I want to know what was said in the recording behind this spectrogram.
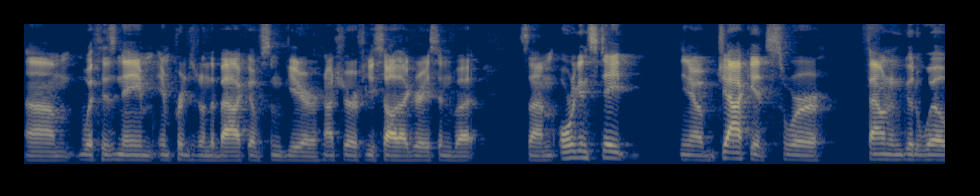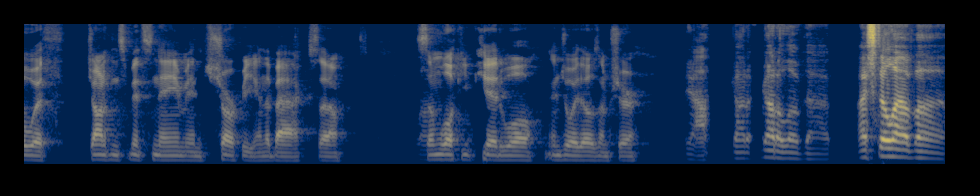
um, with his name imprinted on the back of some gear. Not sure if you saw that, Grayson, but some Oregon State, you know, jackets were found in Goodwill with Jonathan Smith's name and Sharpie in the back. So wow. some lucky kid will enjoy those, I'm sure. Yeah, gotta gotta love that. I still have uh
